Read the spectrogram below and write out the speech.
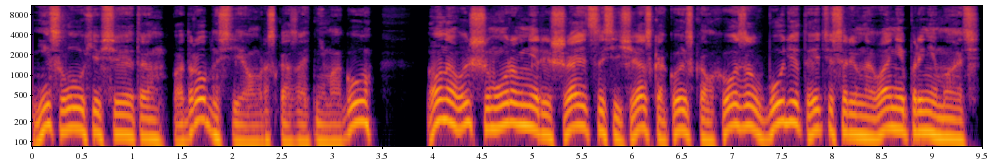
Не слухи все это, подробности я вам рассказать не могу, но на высшем уровне решается сейчас, какой из колхозов будет эти соревнования принимать.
